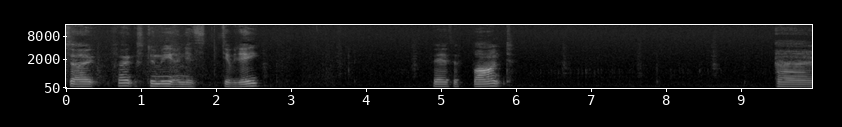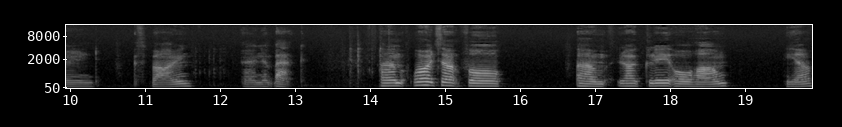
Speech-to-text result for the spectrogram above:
So thanks to me and this DVD. There's a font and spine and a back. Um, what's up for um, likely or harm here.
